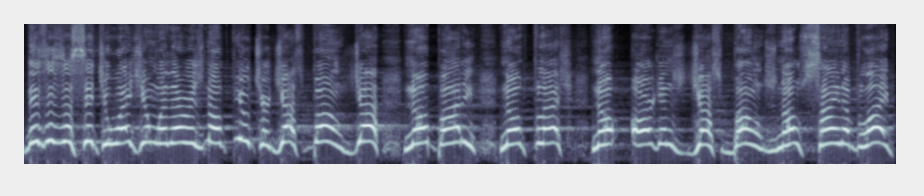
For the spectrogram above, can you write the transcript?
This is a situation where there is no future, just bones, just no body, no flesh, no organs, just bones, no sign of life,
